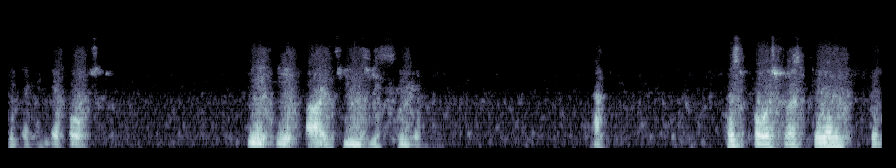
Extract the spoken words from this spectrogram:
in the India Post. R G G C U. And This post was given to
